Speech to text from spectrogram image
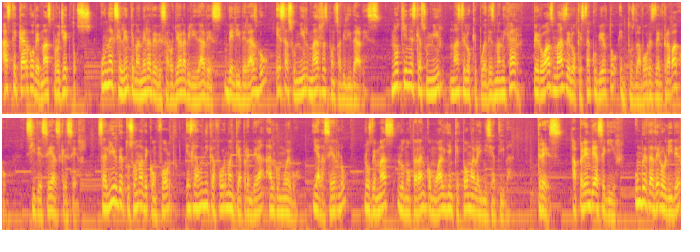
Hazte cargo de más proyectos. Una excelente manera de desarrollar habilidades de liderazgo es asumir más responsabilidades. No tienes que asumir más de lo que puedes manejar, pero haz más de lo que está cubierto en tus labores del trabajo, si deseas crecer. Salir de tu zona de confort es la única forma en que aprenderá algo nuevo, y al hacerlo, los demás lo notarán como alguien que toma la iniciativa. 3. Aprende a seguir. Un verdadero líder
